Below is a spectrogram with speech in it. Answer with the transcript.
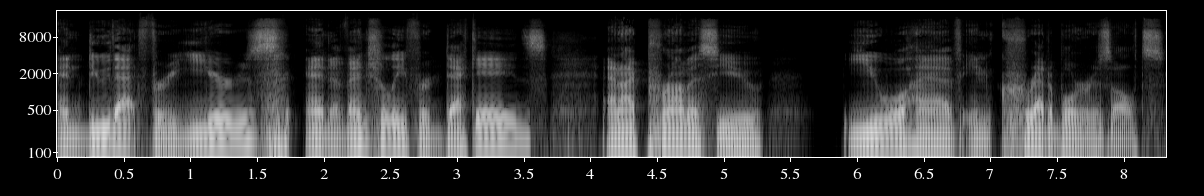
and do that for years and eventually for decades and I promise you you will have incredible results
